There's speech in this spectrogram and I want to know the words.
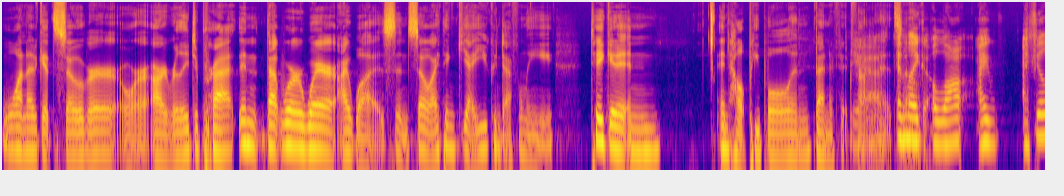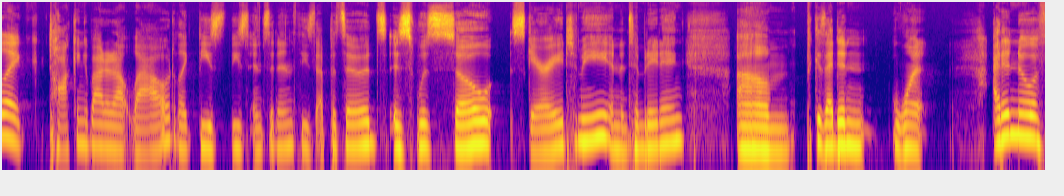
want to get sober or are really depressed and that were where I was. And so I think, yeah, you can definitely take it and, and help people and benefit from it. and so. like a lot i i feel like talking about it out loud like these these incidents these episodes is was so scary to me and intimidating um because i didn't want i didn't know if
